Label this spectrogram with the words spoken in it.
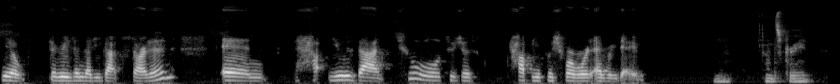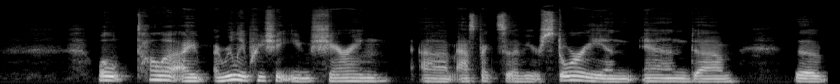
you know, the reason that you got started and use that tool to just help you push forward every day. Hmm, that's great. Well, Tala, I, I really appreciate you sharing um, aspects of your story and and um, the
